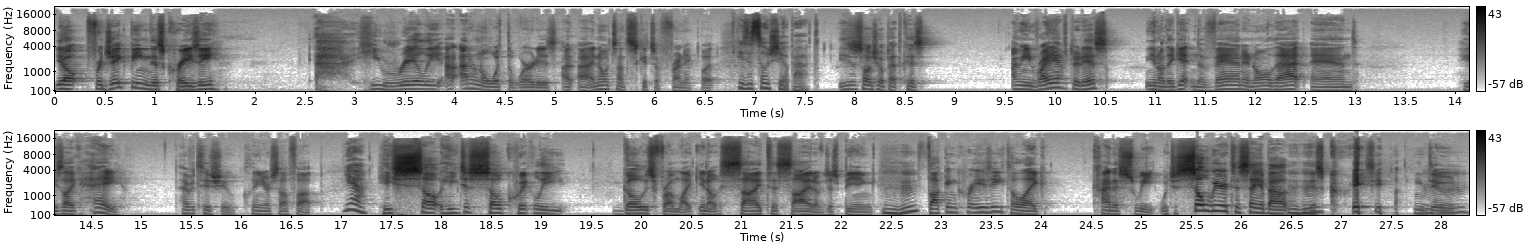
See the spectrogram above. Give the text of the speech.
You know, for Jake being this crazy, he really, I, I don't know what the word is. I, I know it's not schizophrenic, but He's a sociopath. he's a sociopath because, I mean, right after this, you know, they get in the van and all that, and he's like, "Hey, have a tissue, clean yourself up." Yeah. he's so he just so quickly goes from like you know side to side of just being Mm-hmm. fucking crazy to like kind of sweet which is so weird to say about Mm-hmm. this crazy fucking dude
